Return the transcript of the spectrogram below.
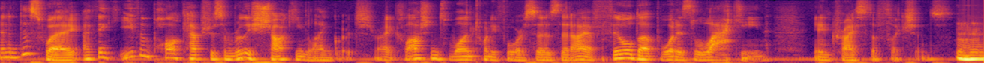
And in this way, I think even Paul captures some really shocking language, right? Colossians 1.24 says that I have filled up what is lacking in Christ's afflictions. Mm-hmm.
